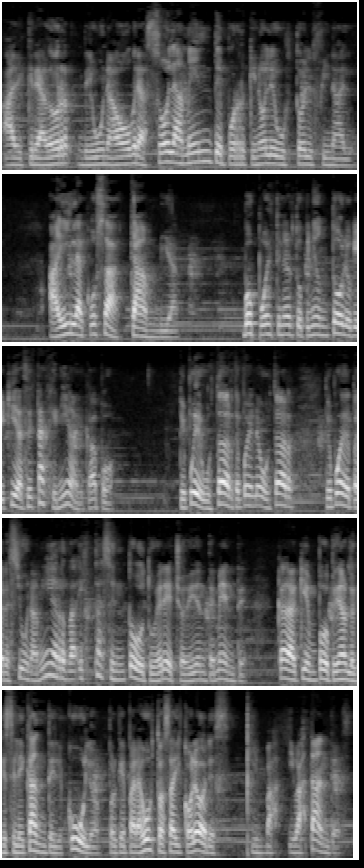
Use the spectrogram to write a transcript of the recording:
al creador de una obra solamente porque no le gustó el final. Ahí la cosa cambia. Vos podés tener tu opinión todo lo que quieras, está genial, capo. Te puede gustar, te puede no gustar, te puede parecer una mierda, estás en todo tu derecho, evidentemente. Cada quien puede opinar lo que se le cante el culo, porque para gustos hay colores, y, y bastantes.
